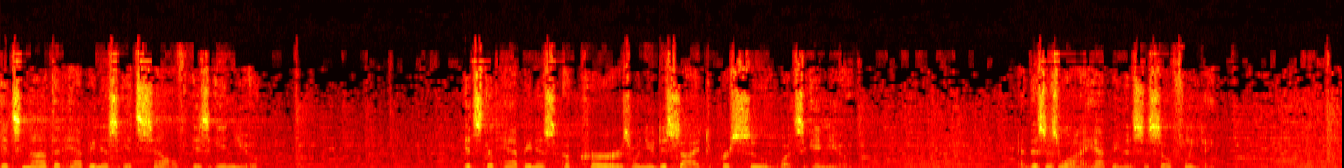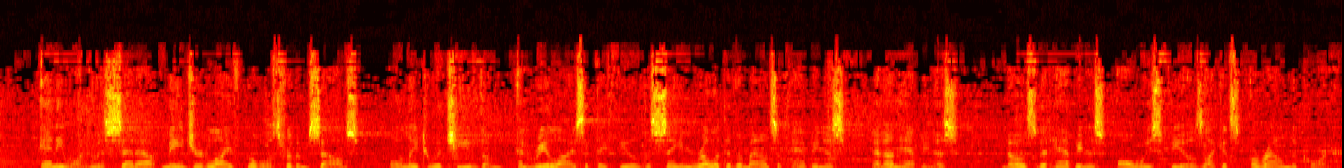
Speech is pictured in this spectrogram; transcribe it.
it's not that happiness itself is in you. It's that happiness occurs when you decide to pursue what's in you. And this is why happiness is so fleeting. Anyone who has set out major life goals for themselves only to achieve them and realize that they feel the same relative amounts of happiness and unhappiness knows that happiness always feels like it's around the corner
